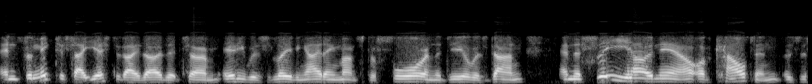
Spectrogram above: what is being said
And for Mick to say yesterday though that um, Eddie was leaving 18 months before and the deal was done, and the CEO now of Carlton is the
